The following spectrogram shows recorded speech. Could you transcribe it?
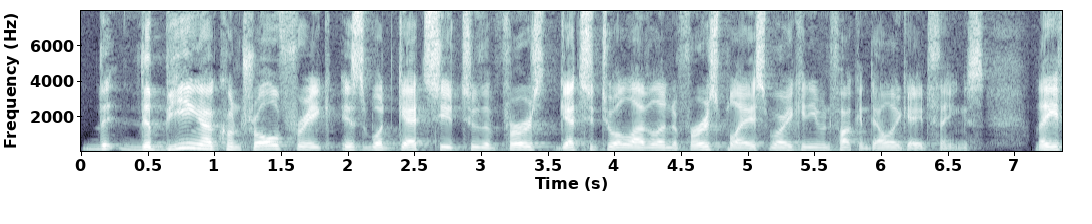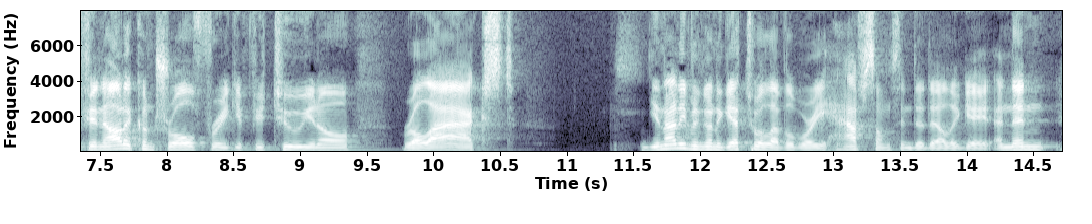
the the being a control freak is what gets you to the first gets you to a level in the first place where you can even fucking delegate things. Like if you're not a control freak, if you're too you know relaxed, you're not even going to get to a level where you have something to delegate. And then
